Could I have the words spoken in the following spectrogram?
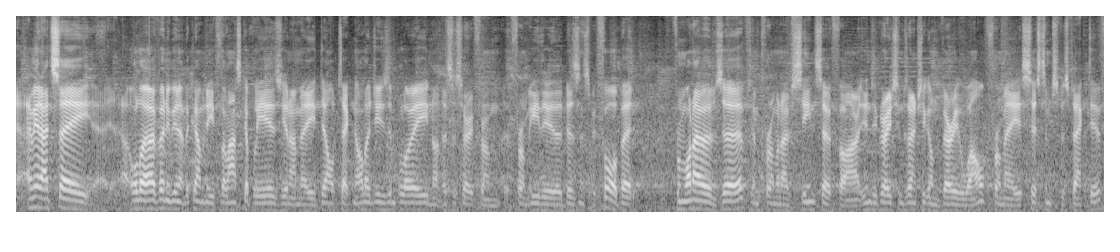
I mean, I'd say, uh, although I've only been at the company for the last couple of years, you know, I'm a Dell Technologies employee, not necessarily from, from either of the business before, but from what I've observed and from what I've seen so far, integration has actually gone very well from a systems perspective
